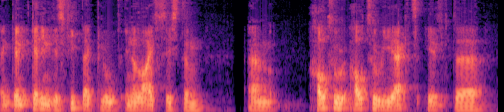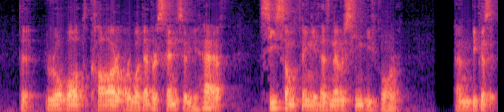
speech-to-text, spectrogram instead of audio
and get, getting this feedback loop in a live system. Um, how to how to react if the the robot, car, or whatever sensor you have sees something it has never seen before, um, because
